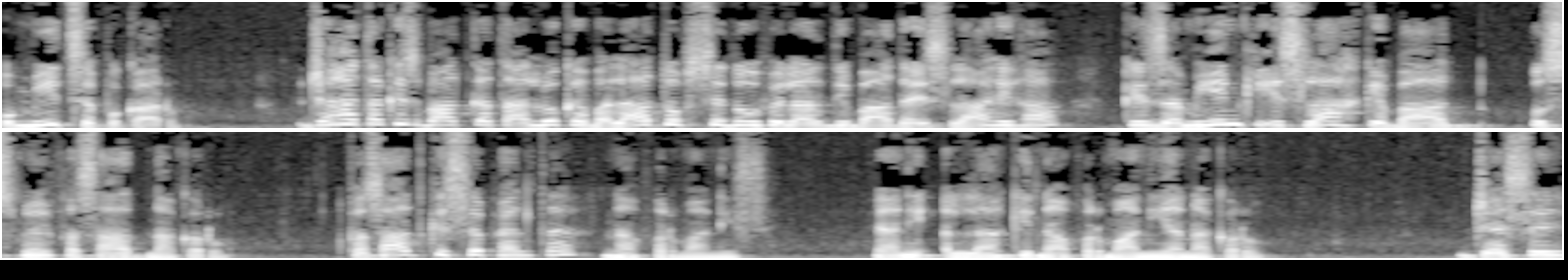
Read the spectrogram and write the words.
امید سے پکارو۔ جہاں تک اس بات کا تعلق ہے، ولا تب سدو فلر باد اصلاح کہ زمین کی اصلاح کے بعد اس میں فساد نہ کرو۔ فساد کس سے پھیلتا ہے؟ نافرمانی سے۔ یعنی اللہ کی نافرمانیاں نہ کرو۔ جیسے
